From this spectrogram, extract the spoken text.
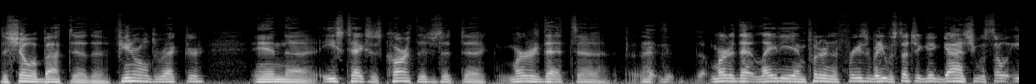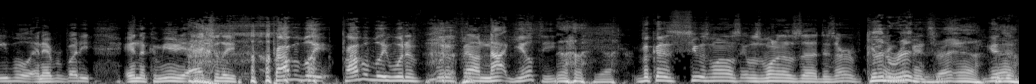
the show about the the funeral director in uh, East Texas, Carthage, that uh, murdered that uh, murdered that lady and put her in the freezer. But he was such a good guy, and she was so evil, and everybody in the community actually probably probably would have would have found not guilty yeah. because she was one of those. It was one of those uh, deserved Good riddance, defenses, right? Yeah, good yeah.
